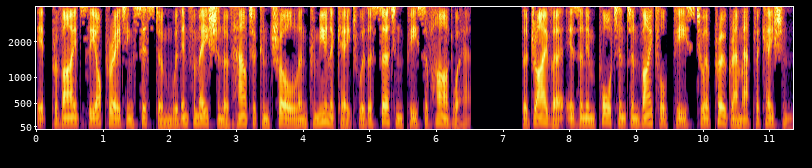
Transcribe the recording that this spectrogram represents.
It provides the operating system with information of how to control and communicate with a certain piece of hardware. The driver is an important and vital piece to a program application.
